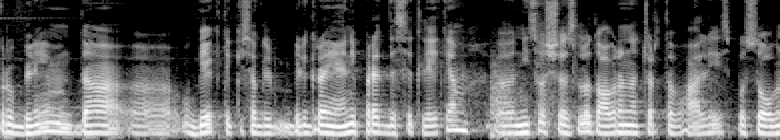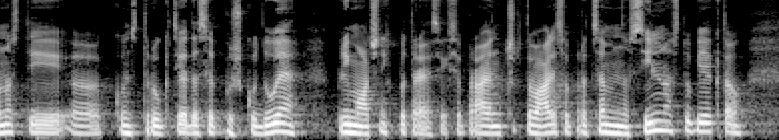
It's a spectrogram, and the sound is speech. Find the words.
problem, da uh, objekti, ki so bili grajeni pred desetletjem, uh, niso še zelo dobro načrtovali sposobnosti uh, konstrukcije, da se poškoduje pri močnih potresih. Se pravi, načrtovali so predvsem nosilnost objektov, uh,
